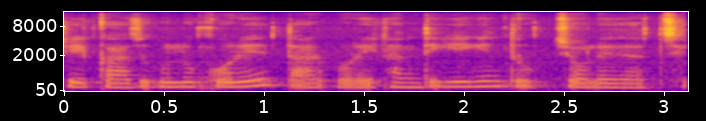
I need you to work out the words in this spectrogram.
সেই কাজগুলো করে তারপর এখান থেকে কিন্তু চলে যাচ্ছে।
